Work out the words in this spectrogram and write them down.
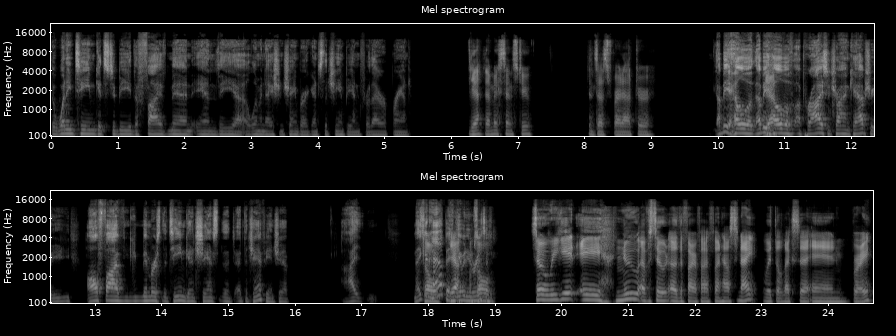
the winning team gets to be the five men in the uh, elimination chamber against the champion for their brand. Yeah, that makes sense too. Since that's right after. That'd be a hell of a, that'd be a hell of a, a prize to try and capture. You, all five members of the team get a chance at the, at the championship. I make Sold. it happen. Yeah, Give it a I'm reason. sold. So we get a new episode of the Firefly Funhouse tonight with Alexa and Bray.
